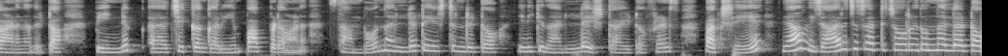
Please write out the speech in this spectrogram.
കാണുന്നത് കേട്ടോ പിന്നെ ചിക്കൻ കറിയും പപ്പടമാണ് സംഭവം നല്ല ടേസ്റ്റ് ഉണ്ട് കേട്ടോ എനിക്ക് നല്ല ഇഷ്ടമായി കേട്ടോ ഫ്രണ്ട്സ്. പക്ഷേ ഞാൻ വിചാരിച്ച ചട്ടിച്ചോറ് ഇതൊന്നല്ല കേട്ടോ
